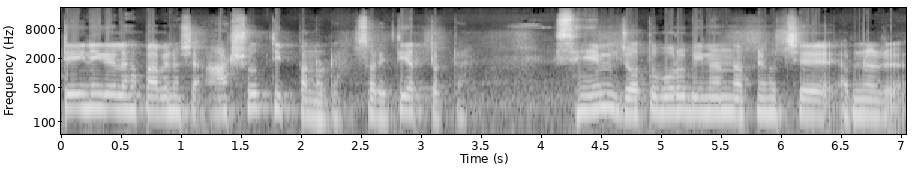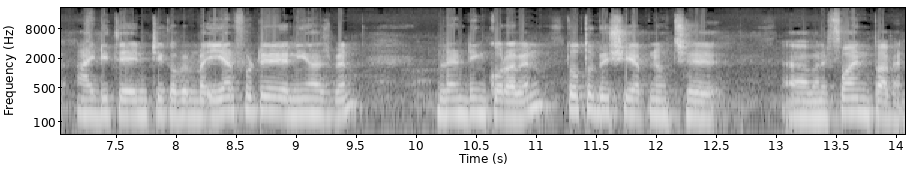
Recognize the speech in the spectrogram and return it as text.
ট্রেনে গেলে পাবেন হচ্ছে আটশো তিপ্পান্নটা সরি তিয়াত্তরটা। সেম যত বড় বিমান আপনি হচ্ছে আপনার আইডিতে এন্ট্রি করবেন বা এয়ারপোর্টে নিয়ে আসবেন ল্যান্ডিং করাবেন, তত বেশি আপনি হচ্ছে মানে পয়েন্ট পাবেন।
